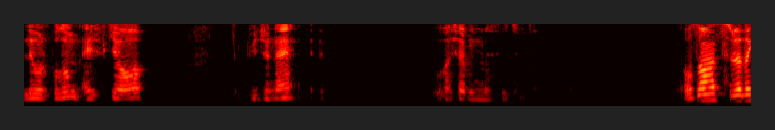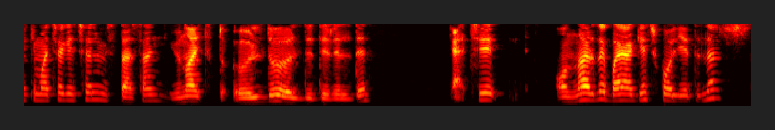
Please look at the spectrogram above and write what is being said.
Liverpool'un eski o gücüne ulaşabilmesi için. O zaman sıradaki maça geçelim istersen. United öldü öldü dirildi. Gerçi onlar da bayağı geç gol yediler.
